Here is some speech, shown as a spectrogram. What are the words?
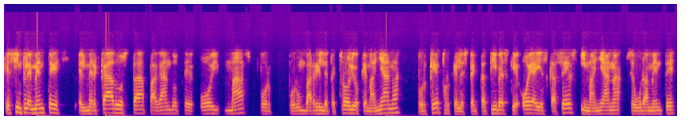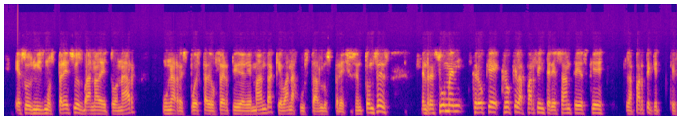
que simplemente el mercado está pagándote hoy más por, por un barril de petróleo que mañana. ¿Por qué? Porque la expectativa es que hoy hay escasez y mañana seguramente esos mismos precios van a detonar una respuesta de oferta y de demanda que van a ajustar los precios. Entonces, en resumen, creo que, creo que la parte interesante es que la parte que, que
